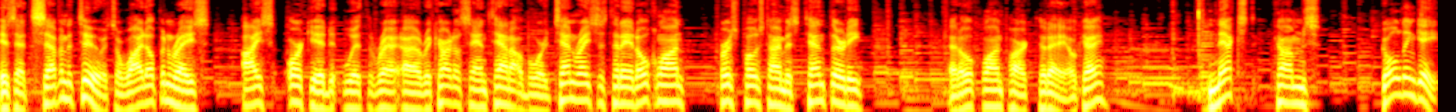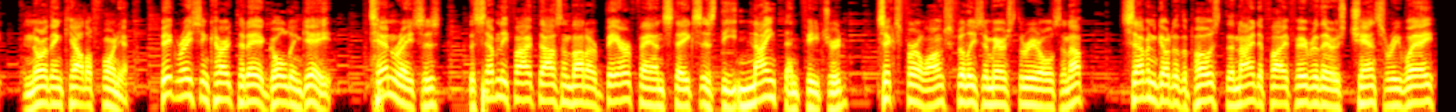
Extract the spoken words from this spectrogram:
is at seven to two. It's a wide open race. Ice Orchid with uh, Ricardo Santana aboard. 10 races today at Oaklawn. First post time is 10:30 at Oaklawn Park today, okay? Next comes Golden Gate in Northern California. Big racing card today at Golden Gate. 10 races. The $75,000 Bear Fan Stakes is the ninth and featured. Six furlongs, fillies and mares, three year olds and up. Seven go to the post. The nine to five favorite there is Chancery Way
